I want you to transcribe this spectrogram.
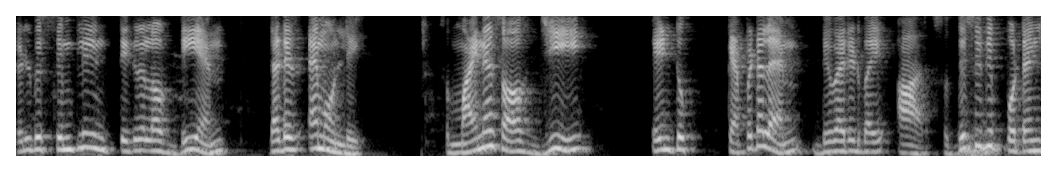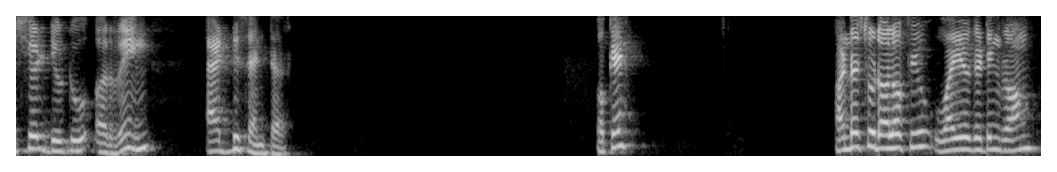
It will be simply integral of dm that is m only. So minus of g into capital M divided by R. So this is the potential due to a ring at the center. Okay. Understood all of you why you're getting wrong?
